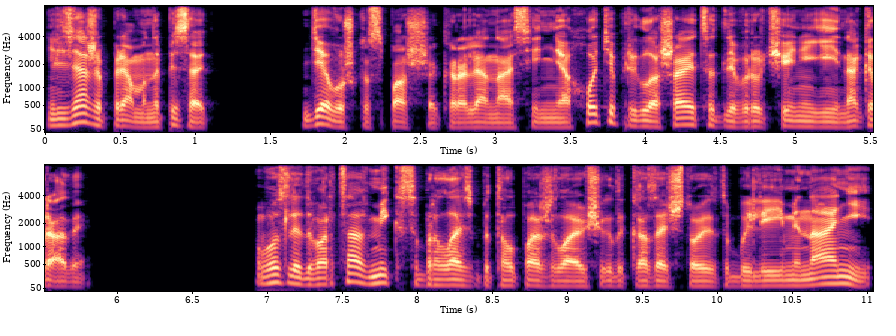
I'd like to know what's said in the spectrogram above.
Нельзя же прямо написать «Девушка, спасшая короля на осенней охоте, приглашается для вручения ей награды». Возле дворца вмиг собралась бы толпа желающих доказать, что это были именно они,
